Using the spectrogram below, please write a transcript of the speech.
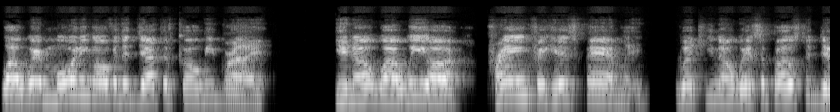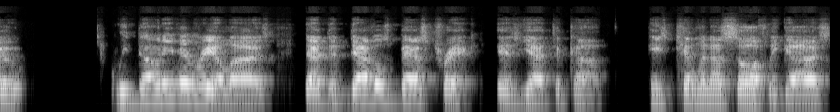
while we're mourning over the death of Kobe Bryant, you know, while we are praying for his family, which, you know, we're supposed to do, we don't even realize that the devil's best trick is yet to come. He's killing us softly, guys.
